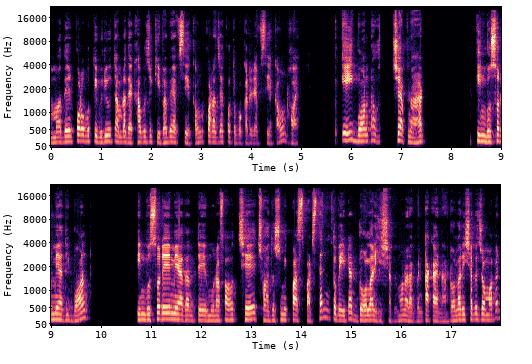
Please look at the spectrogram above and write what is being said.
আমাদের পরবর্তী ভিডিওতে আমরা দেখাবো যে কীভাবে এফসি অ্যাকাউন্ট করা যায়, কত প্রকারের এফসি অ্যাকাউন্ট হয়। এই বন্ডটা হচ্ছে আপনার তিন বছর মেয়াদি বন্ড তিন বছরে মেয়াদ আনতে মুনাফা হচ্ছে ছয় দশমিক পাঁচ পার্সেন্ট তবে এটা ডলার হিসাবে মনে রাখবেন, টাকায় না। ডলার হিসাবে জমাবেন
